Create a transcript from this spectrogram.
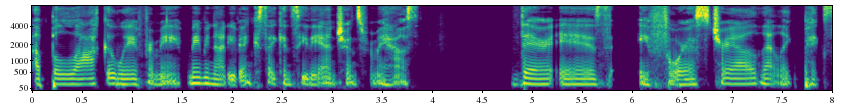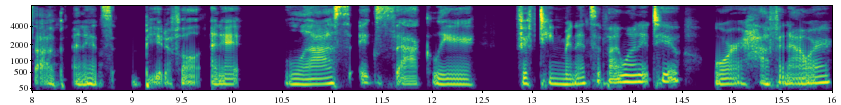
A block away from me, maybe not even because I can see the entrance from my house. There is a forest trail that like picks up and it's beautiful and it lasts exactly 15 minutes if I want it to, or half an hour,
